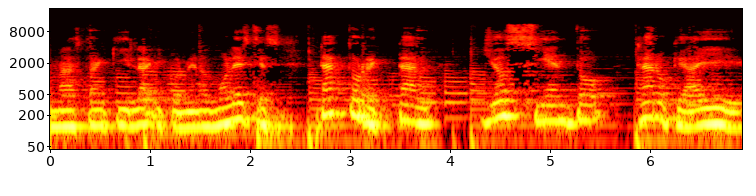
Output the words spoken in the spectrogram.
más tranquila y con menos molestias. Tacto rectal, yo siento, claro que hay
